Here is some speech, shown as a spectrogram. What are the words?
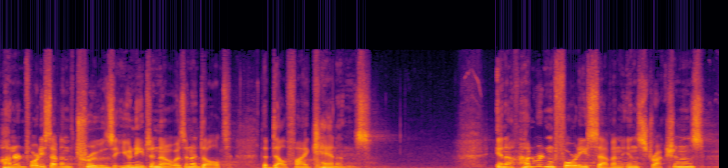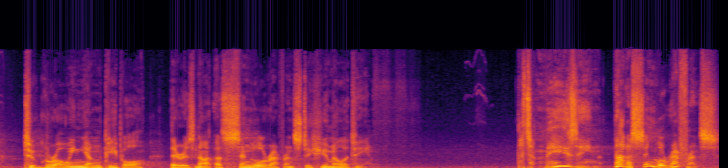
147 truths that you need to know as an adult, the Delphi canons. In 147 instructions to growing young people, there is not a single reference to humility. That's amazing. Not a single reference.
